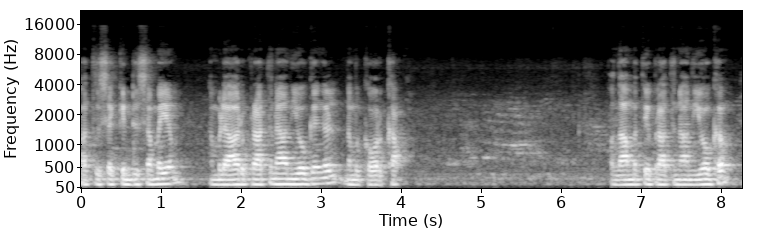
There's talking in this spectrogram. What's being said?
പത്ത് സെക്കൻഡ് സമയം നമ്മുടെ ആറ് പ്രാർത്ഥനാ നിയോഗങ്ങൾ നമുക്ക് ഓർക്കാം. ഒന്നാമത്തെ പ്രാർത്ഥനാ നിയോഗം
